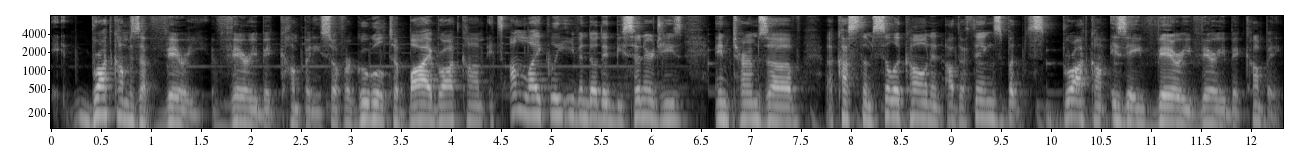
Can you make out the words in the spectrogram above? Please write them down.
Broadcom is a very, very big company. So for Google to buy Broadcom, it's unlikely, even though there'd be synergies in terms of a custom silicon and other things, but Broadcom is a very, very big company.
